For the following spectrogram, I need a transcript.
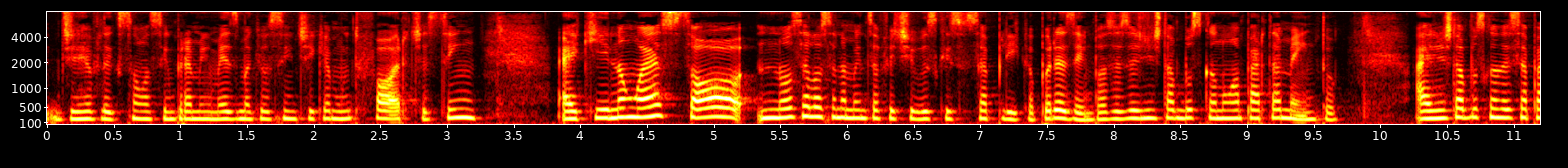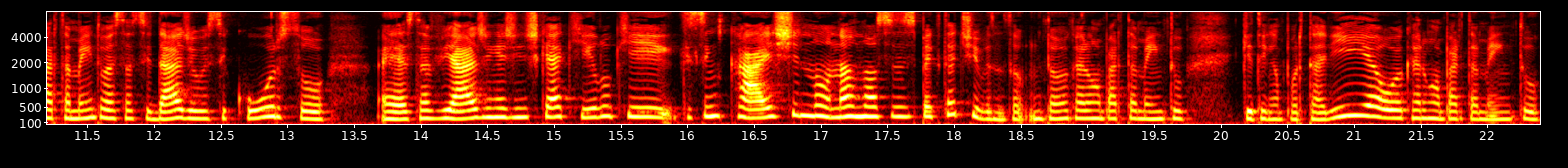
de reflexão, assim, para mim mesma, que eu senti que é muito forte, assim, é que não é só nos relacionamentos afetivos que isso se aplica. Por exemplo, às vezes a gente tá buscando um apartamento. Aí a gente está buscando esse apartamento, ou essa cidade, ou esse curso, essa viagem, a gente quer aquilo que, que se encaixe no, nas nossas expectativas. Então, então, eu quero um apartamento que tenha portaria, ou eu quero um apartamento,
